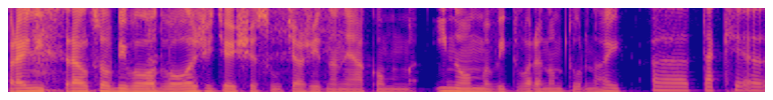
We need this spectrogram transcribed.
pre iných strelcov by bolo dôležitejšie súťažiť na nejakom inom vytvorenom turnaji? Uh, tak uh,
